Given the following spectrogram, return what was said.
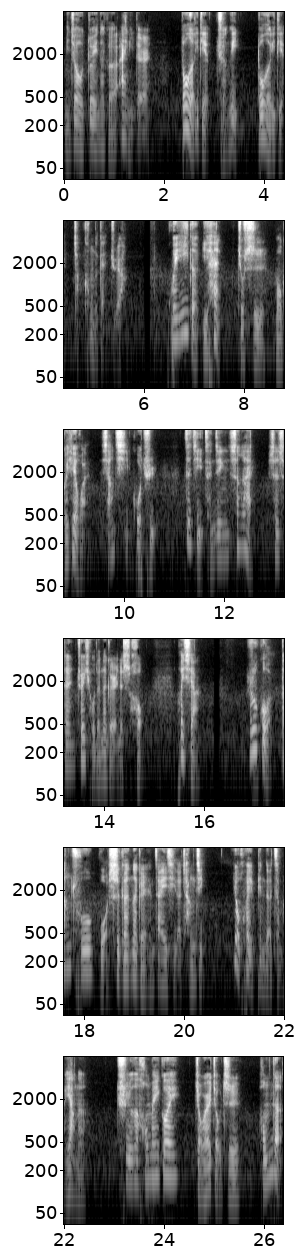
你就对那个爱你的人多了一点权利，多了一点掌控的感觉啊！唯一的遗憾就是某个夜晚想起过去自己曾经深爱、深深追求的那个人的时候，会想：如果当初我是跟那个人在一起的场景，又会变得怎么样呢？取了红玫瑰，久而久之，红的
